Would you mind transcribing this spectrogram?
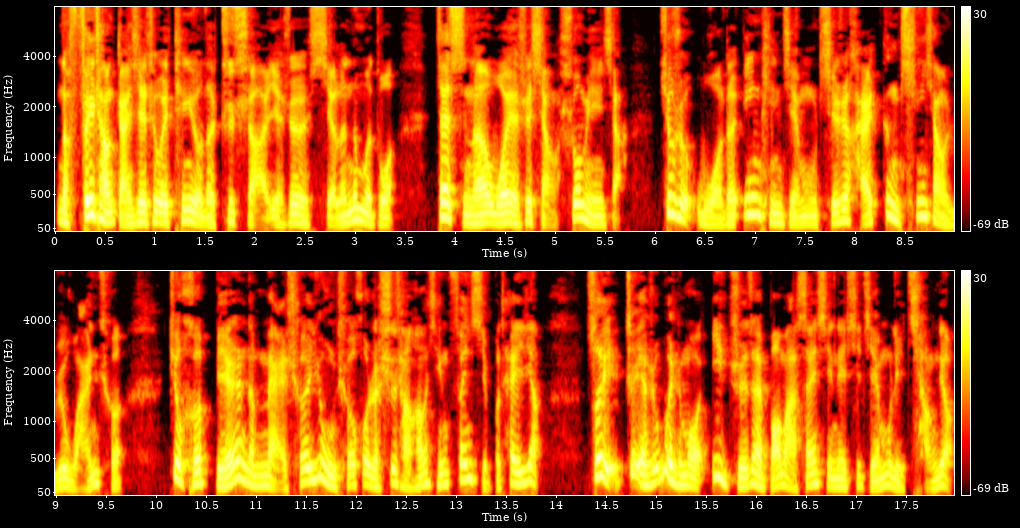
那非常感谢这位听友的支持啊，也是写了那么多。在此呢，我也是想说明一下，就是我的音频节目其实还更倾向于玩车，就和别人的买车、用车或者市场行情分析不太一样。所以这也是为什么我一直在宝马三系那期节目里强调，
